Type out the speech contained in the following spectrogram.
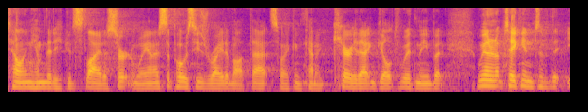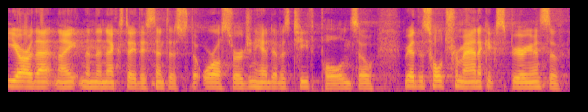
telling him that he could slide a certain way, and I suppose he's right about that, so I can kind of carry that guilt with me. But we ended up taking him to the ER that night, and then the next day they sent us to the oral surgeon. He had to have his teeth pulled, and so we had this whole traumatic experience of,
